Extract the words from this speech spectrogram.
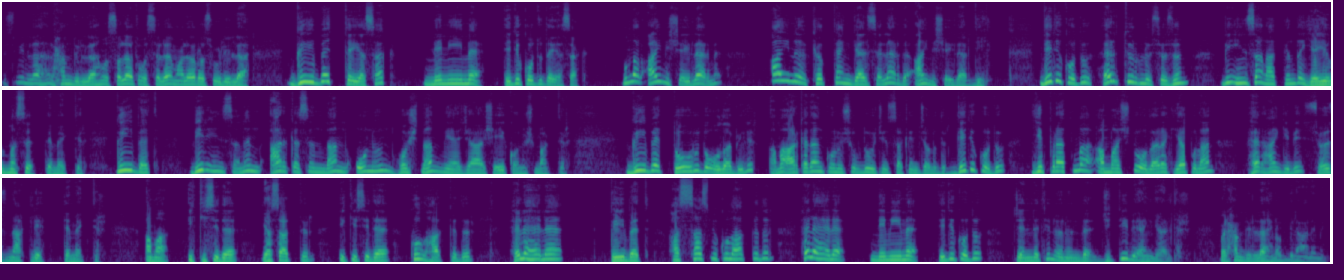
Bismillah, elhamdülillah ve salatu ve selamu ala Resulillah. Gıybet de yasak, nemime, dedikodu da yasak. Bunlar aynı şeyler mi? Aynı kökten gelseler de aynı şeyler değil. Dedikodu her türlü sözün bir insan hakkında yayılması demektir. Gıybet bir insanın arkasından onun hoşlanmayacağı şeyi konuşmaktır. Gıybet doğru da olabilir ama arkadan konuşulduğu için sakıncalıdır. Dedikodu yıpratma amaçlı olarak yapılan herhangi bir söz nakli demektir. Ama ikisi de yasaktır, ikisi de kul hakkıdır. Hele hele gıybet hassas bir kul hakkıdır. Hele hele nemime dedikodu cennetin önünde ciddi bir engeldir. Velhamdülillahi Rabbil Alemin.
